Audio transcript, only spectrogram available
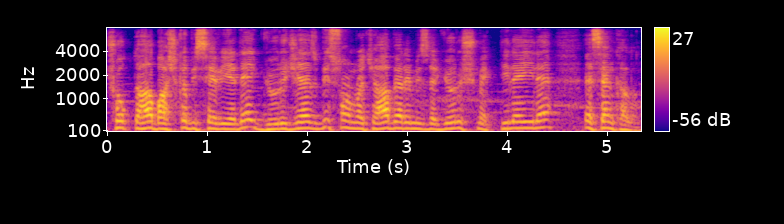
çok daha başka bir seviyede göreceğiz. Bir sonraki haberimizde görüşmek dileğiyle esen kalın.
